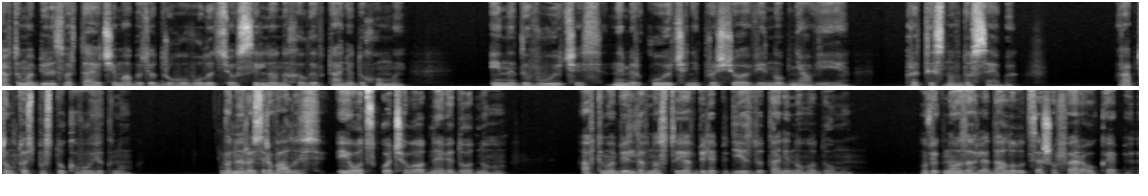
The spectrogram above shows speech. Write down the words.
Автомобіль, звертаючи, мабуть, у другу вулицю, сильно нахилив Таню до Хоми. І, не дивуючись, не міркуючи ні про що, він обняв її, притиснув до себе. Раптом хтось постукав у вікно. Вони розірвались і от скочили одне від одного. Автомобіль давно стояв біля під'їзду Таніного дому. У вікно заглядало лице шофера у кепі.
